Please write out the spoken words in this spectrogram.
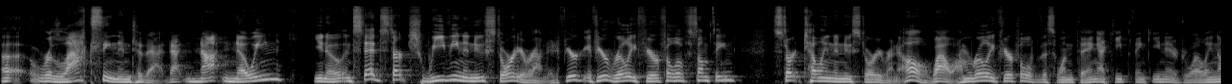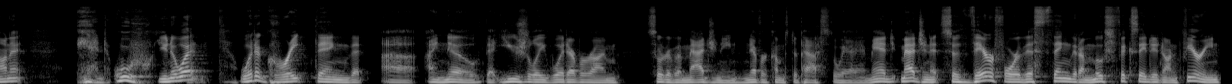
uh, relaxing into that, that not knowing, you know, instead start weaving a new story around it. If you're if you're really fearful of something, start telling a new story around it. Oh, wow, I'm really fearful of this one thing. I keep thinking or dwelling on it. And ooh, you know what? What a great thing that uh, I know that usually whatever I'm sort of imagining never comes to pass the way I imagine it. So therefore, this thing that I'm most fixated on fearing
